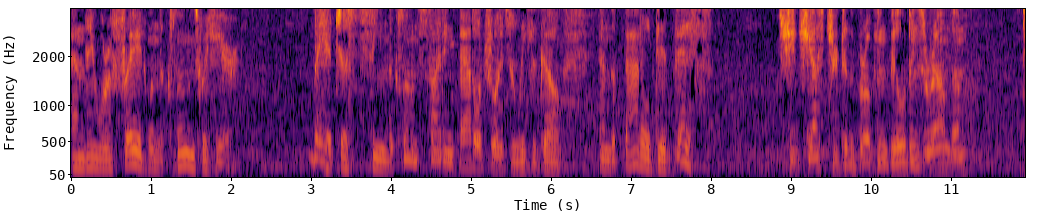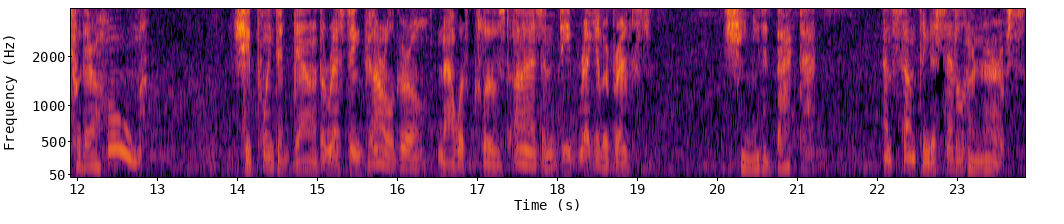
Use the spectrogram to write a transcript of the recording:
and they were afraid when the clones were here. They had just seen the clones fighting battle droids a week ago, and the battle did this. She gestured to the broken buildings around them. To their home. She pointed down at the resting Garl girl, now with closed eyes and deep, regular breaths. She needed Bacta, and something to settle her nerves.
